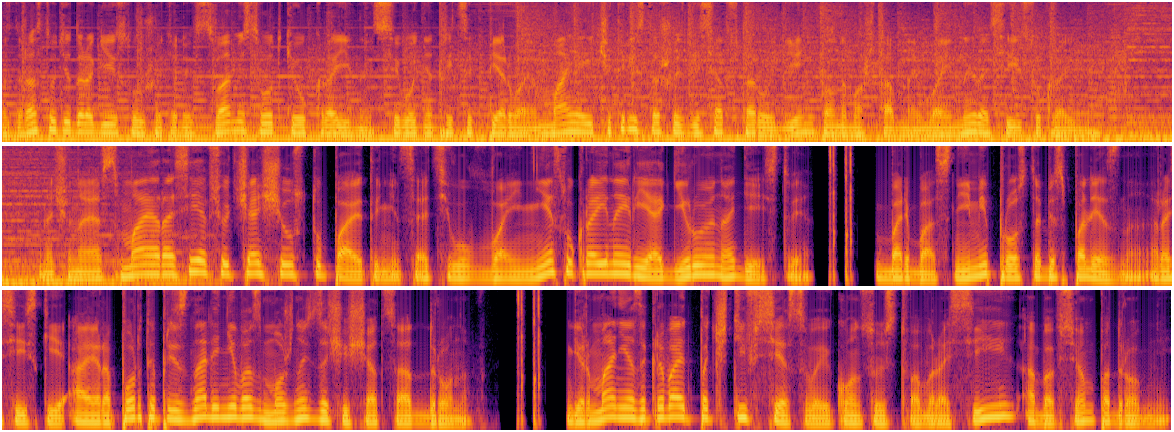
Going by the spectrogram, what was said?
Здравствуйте, дорогие слушатели! С вами «Сводки Украины». Сегодня 31 мая и 462 день полномасштабной войны России с Украиной. Начиная с мая, Россия все чаще уступает инициативу в войне с Украиной, реагируя на действия. Борьба с ними просто бесполезна. Российские аэропорты признали невозможность защищаться от дронов. Германия закрывает почти все свои консульства в России, обо всем подробней.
